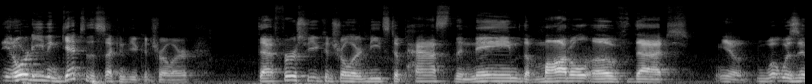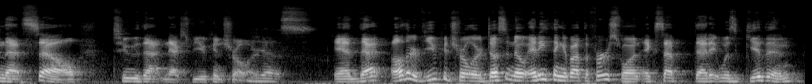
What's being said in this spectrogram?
in order to even get to the second view controller, that first view controller needs to pass the name, the model of that, you know, what was in that cell to that next view controller. Yes. And that other view controller doesn't know anything about the first one except that it was given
